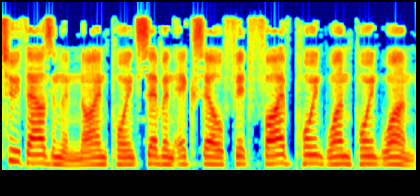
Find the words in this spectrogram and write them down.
2009.7 XL Fit 5.1.1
